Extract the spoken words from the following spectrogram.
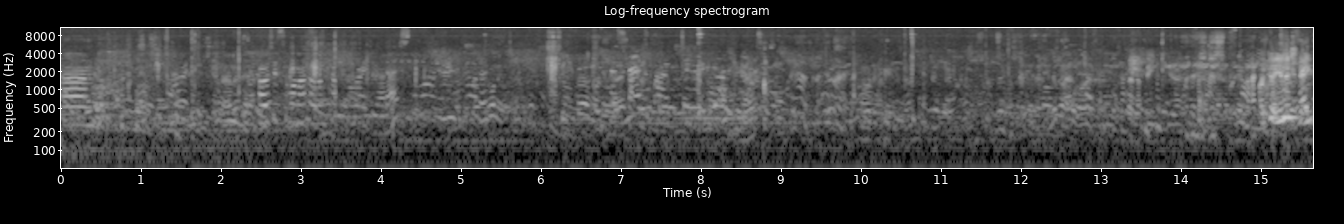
Um, oh, is this the one I heard on Capital Radio? That's the one you got it. Okay, you're listening.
